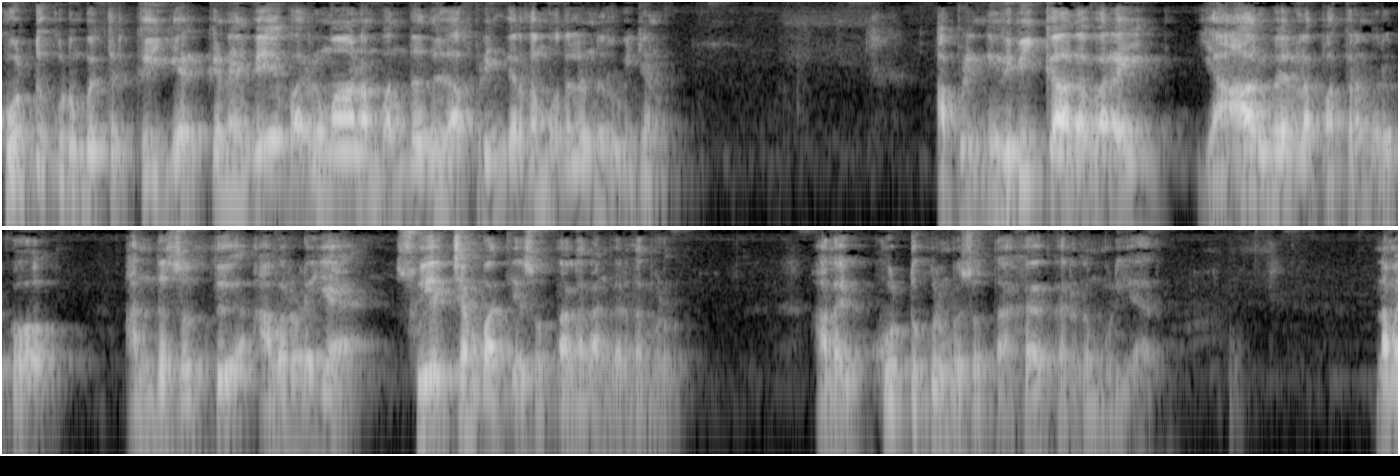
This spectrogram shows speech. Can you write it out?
கூட்டு குடும்பத்திற்கு ஏற்கனவே வருமானம் வந்தது அப்படிங்கிறத முதல்ல நிரூபிக்கணும். அப்படி நிரூபிக்காத வரை யார் பேரில் பத்திரம் இருக்கோ அந்த சொத்து அவருடைய சுயச்சம்பாத்திய சொத்தாக தான் கருதப்படும். அதை கூட்டு குடும்ப சொத்தாக கருத முடியாது. நம்ம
